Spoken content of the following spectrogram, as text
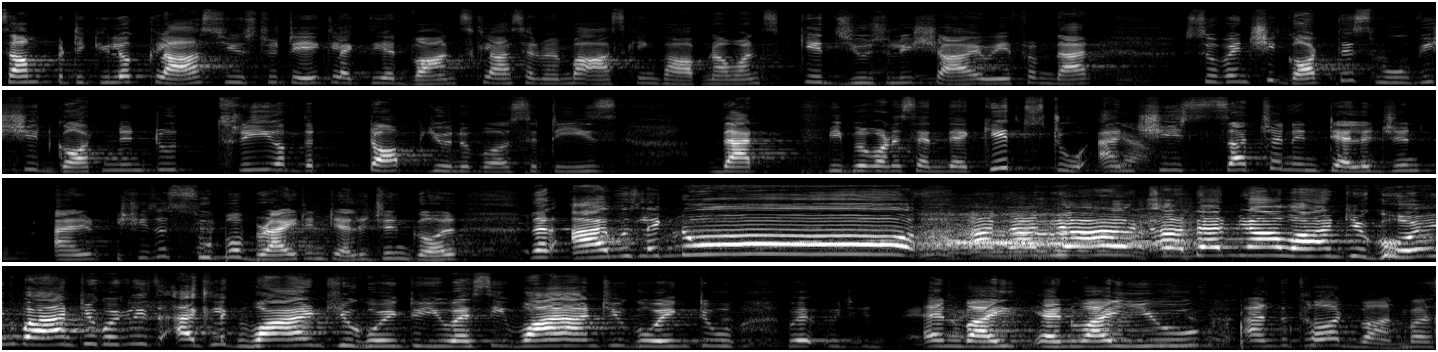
some particular class used to take, like the advanced class. I remember asking Bhavna once, kids usually shy away from that. So when she got this movie, she'd gotten into three of the top universities that people want to send their kids to. And yeah. she's such an intelligent, and she's a super bright, intelligent girl that I was like, no, Ananya, Ananya, why aren't you going? Why aren't you going? Please act like, why aren't you going to USC? Why aren't you going to NY, NYU? And the third one. Bas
